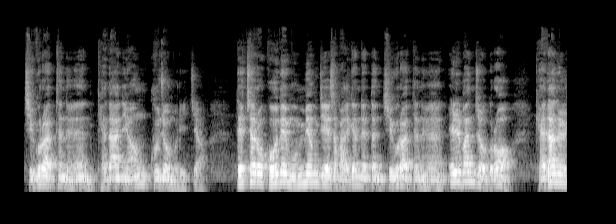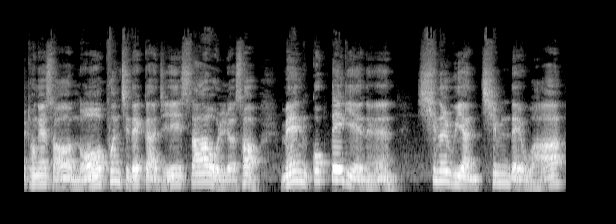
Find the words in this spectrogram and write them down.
지구라트는 계단형 구조물이죠. 대체로 고대 문명지에서 발견됐던 지구라트는 일반적으로 계단을 통해서 높은 지대까지 쌓아 올려서 맨 꼭대기에는 신을 위한 침대와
